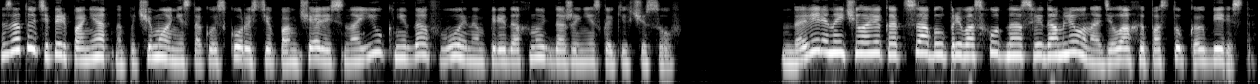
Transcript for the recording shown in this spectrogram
Зато теперь понятно, почему они с такой скоростью помчались на юг, не дав воинам передохнуть даже нескольких часов. Доверенный человек отца был превосходно осведомлен о делах и поступках Береста.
